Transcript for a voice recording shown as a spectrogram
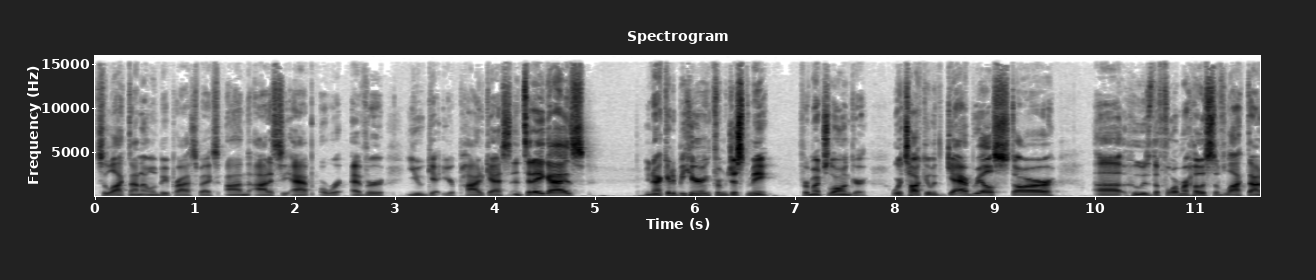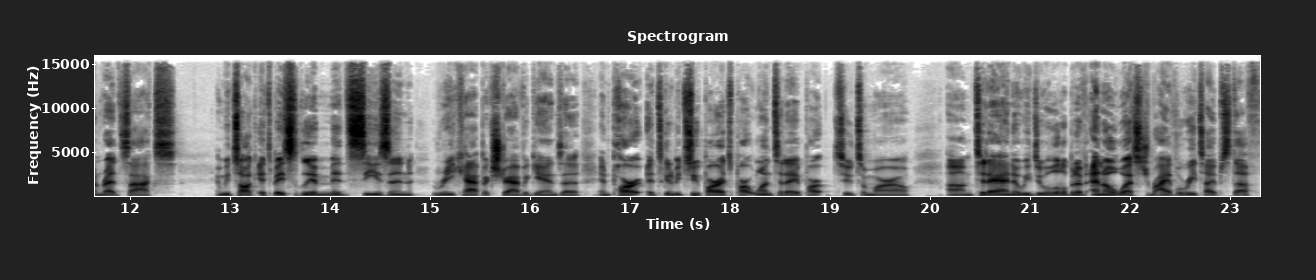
to Locked On MLB Prospects on the Audacy app or wherever you get your podcasts. And today, guys you're not going to be hearing from just me for much longer. We're talking with Gabrielle Starr, uh, who is the former host of Locked On Red Sox. And we talk, it's basically a mid season recap extravaganza. In part, it's going to be two parts part one today, part two tomorrow. Um, today, I know we do a little bit of NL West rivalry type stuff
